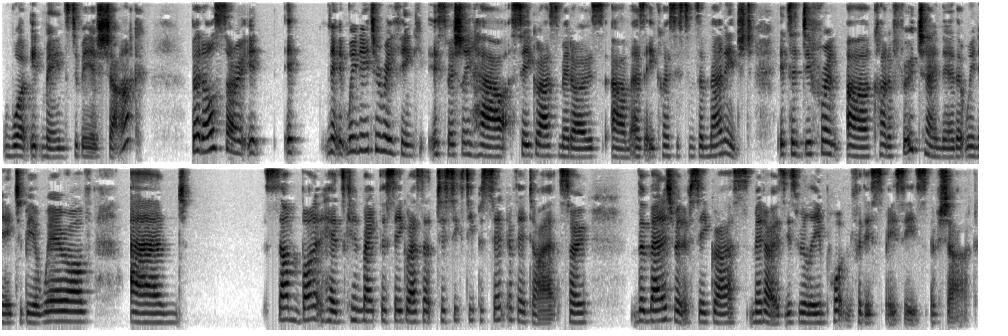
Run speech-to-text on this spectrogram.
what it means to be a shark, but also it it we need to rethink, especially how seagrass meadows um, as ecosystems are managed. It's a different uh, kind of food chain there that we need to be aware of, and some bonnet heads can make the seagrass up to sixty percent of their diet. So the management of seagrass meadows is really important for this species of shark.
